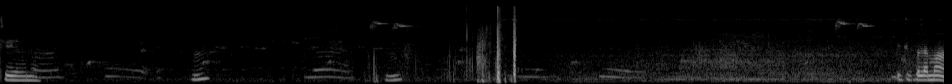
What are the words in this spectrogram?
செய்யணும் ம்? ம்? வீட்டுக்கு போகலாமா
